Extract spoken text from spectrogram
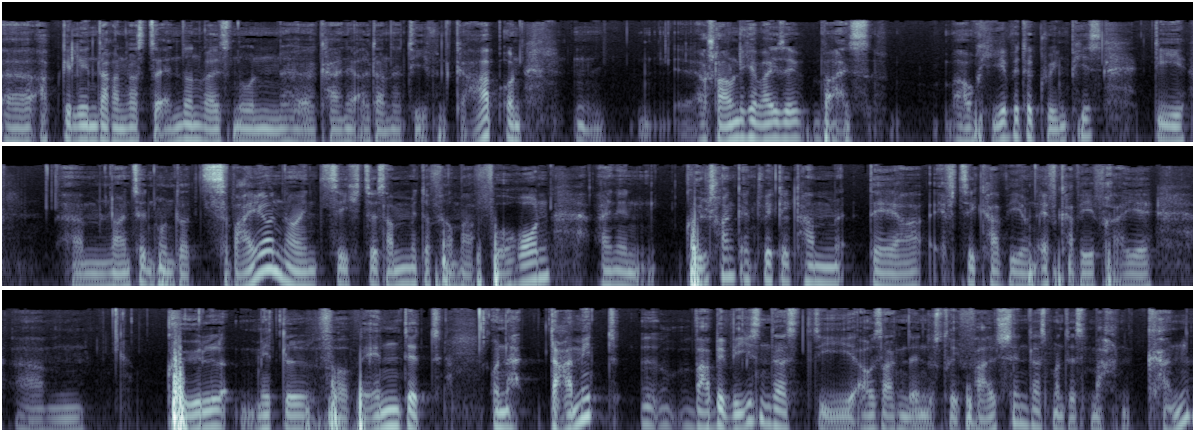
äh, abgelehnt, daran was zu ändern, weil es nun äh, keine Alternativen gab. Und äh, erstaunlicherweise war es auch hier wieder Greenpeace, die 1992 ähm, zusammen mit der Firma Foron einen Kühlschrank entwickelt haben, der FCKW und FKW-freie ähm, Kühlmittel verwendet. Und damit äh, war bewiesen, dass die Aussagen der Industrie falsch sind, dass man das machen kann.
